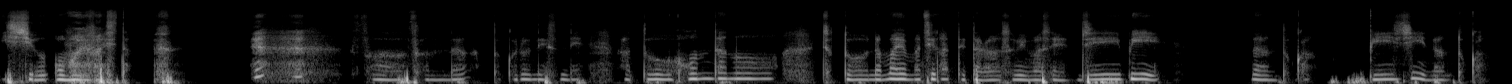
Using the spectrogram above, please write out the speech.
一瞬思いました そう、そんなところですね。あと、ホンダの、ちょっと名前間違ってたらすみません。GB なんとか、BG なんとか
